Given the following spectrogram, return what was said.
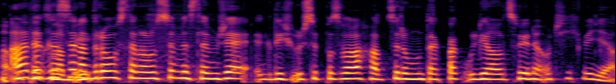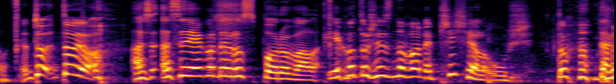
A Ale tak zase na bych. druhou stranu si myslím, že když už si pozvala chlapce domů, tak pak udělal, co jí na očích viděl. To, to jo. Asi, asi jako nerozporoval. Jako to, že znova nepřišel už. To Tak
